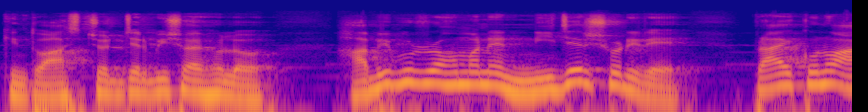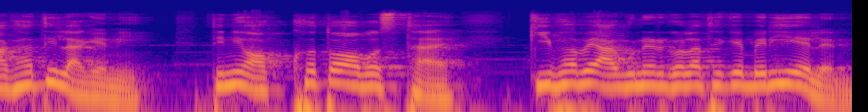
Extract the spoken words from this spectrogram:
কিন্তু আশ্চর্যের বিষয় হল, হাবিবুর রহমানের নিজের শরীরে প্রায় কোনো আঘাতই লাগেনি। তিনি অক্ষত অবস্থায় কীভাবে আগুনের গলা থেকে বেরিয়ে এলেন?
